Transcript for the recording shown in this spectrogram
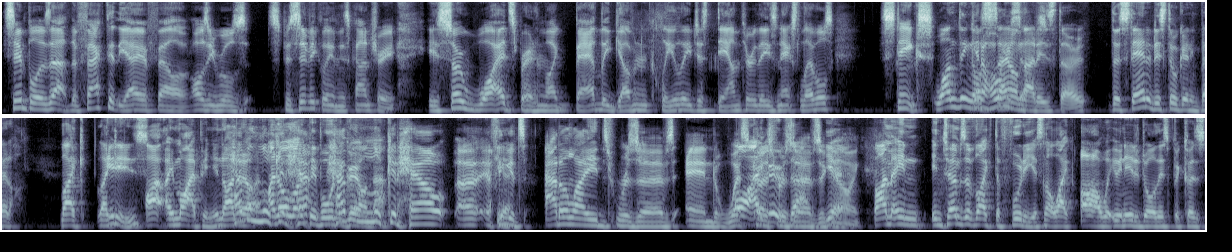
Simple as that. The fact that the AFL and Aussie rules specifically in this country is so widespread and like badly governed, clearly just down through these next levels, stinks. One thing Get I'll say on that is though, the standard is still getting better. Like, like It is. I, in my opinion. I Have know, a look I know at a lot how, of people would have a look at how uh, I think Yeah. it's Adelaide's reserves and West Oh, Coast agree that. reserves are Yeah. going. But I mean, in terms of like the footy, it's not like oh we we need to do all this because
